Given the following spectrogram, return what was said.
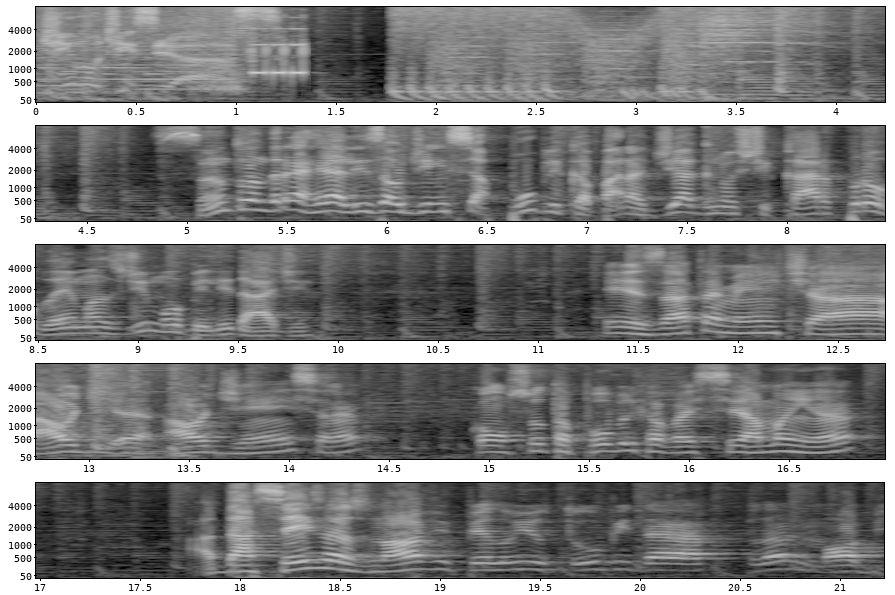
de notícias. Santo André realiza audiência pública para diagnosticar problemas de mobilidade. Exatamente, a, audi- a audiência, né? Consulta pública vai ser amanhã, das 6 às 9 pelo YouTube da PlanMob.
